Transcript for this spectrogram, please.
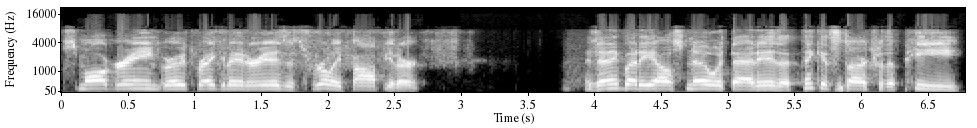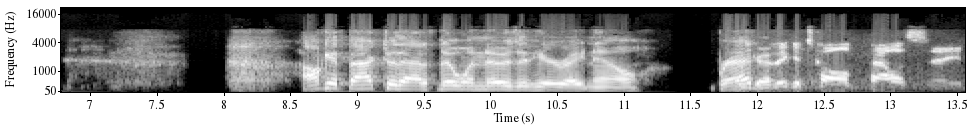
small grain growth regulator is? It's really popular. Does anybody else know what that is? I think it starts with a P. I'll get back to that if no one knows it here right now. Brad? Okay. I think it's called Palisade.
